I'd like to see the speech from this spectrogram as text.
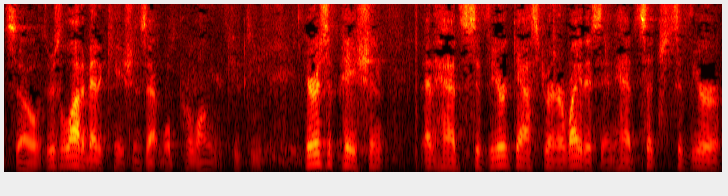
So there's a lot of medications that will prolong your QT. Here's a patient that had severe gastroenteritis and had such severe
